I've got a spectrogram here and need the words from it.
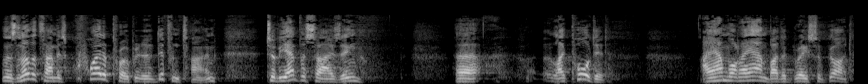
And there's another time, it's quite appropriate at a different time, to be emphasizing, uh, like Paul did. I am what I am by the grace of God.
